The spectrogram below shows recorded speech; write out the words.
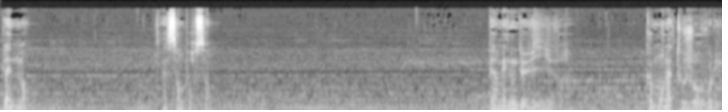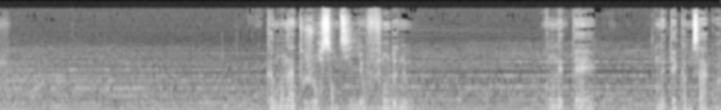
pleinement, à 100%. Permets-nous de vivre comme on l'a toujours voulu, comme on a toujours senti au fond de nous qu'on était, on était comme ça quoi.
